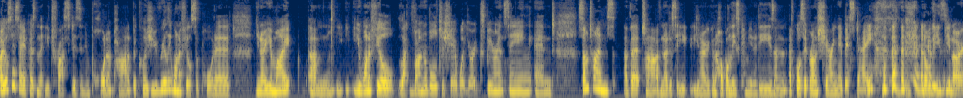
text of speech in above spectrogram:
I also say a person that you trust is an important part because you really want to feel supported. You know, you might um, you, you want to feel like vulnerable to share what you're experiencing. And sometimes that uh, i've noticed that you, you know you can hop on these communities and of course everyone's sharing their best day and all these you know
